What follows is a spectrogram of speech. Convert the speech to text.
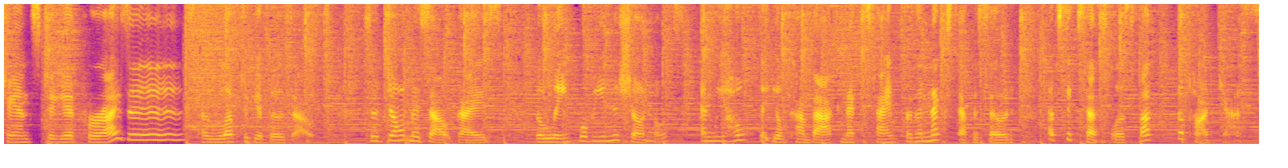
chance to get prizes. I love to give those out. So don't miss out, guys. The link will be in the show notes, and we hope that you'll come back next time for the next episode of Successful as Fuck, the podcast.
